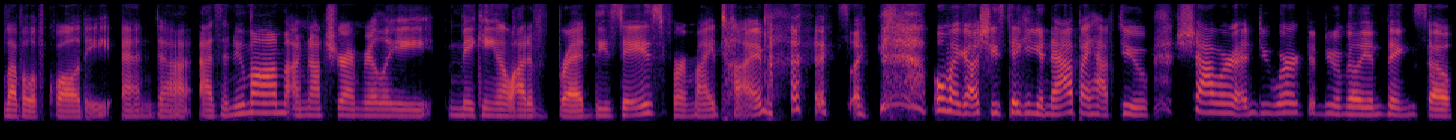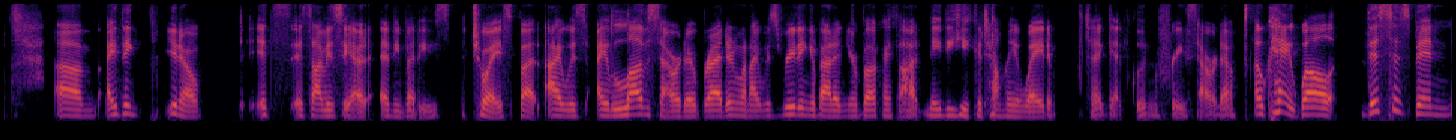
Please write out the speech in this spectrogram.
level of quality. And uh, as a new mom, I'm not sure I'm really making a lot of bread these days for my time. it's like, oh my gosh, she's taking a nap. I have to shower and do work and do a million things. So um, I think, you know, it's it's obviously anybody's choice, but I was I love sourdough bread, and when I was reading about it in your book, I thought maybe he could tell me a way to to get gluten free sourdough. Okay, well, this has been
